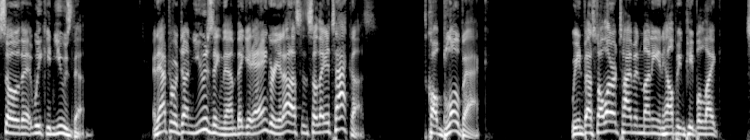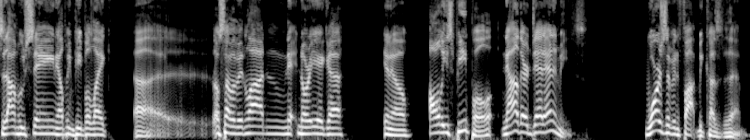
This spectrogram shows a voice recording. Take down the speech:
so that we can use them. And after we're done using them, they get angry at us and so they attack us. It's called blowback. We invest all our time and money in helping people like Saddam Hussein, helping people like uh, Osama bin Laden, Noriega, you know, all these people. Now they're dead enemies. Wars have been fought because of them.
